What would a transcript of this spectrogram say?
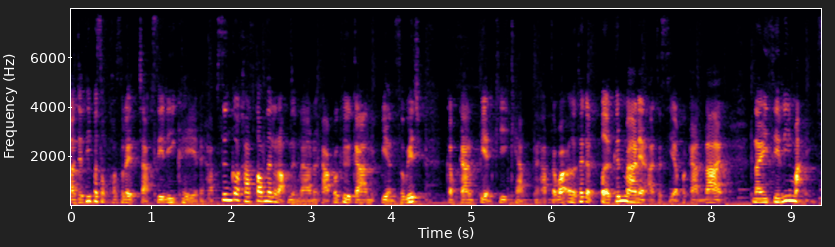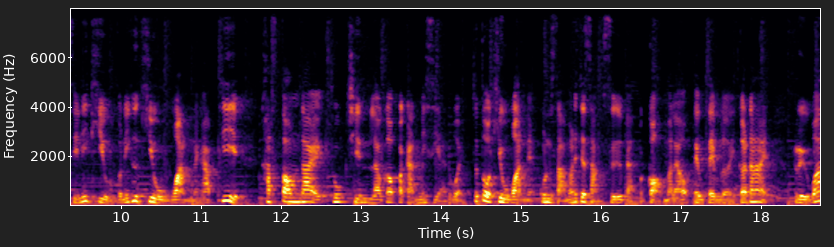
ลังจากที่ประสบความสำเร็จจากซีรีส์ K นะครับซึ่งก็คัสตอมในระดับหนึ่งแล้วนะครับก็คือการเปลี่ยนสวิตช์กับการเปลี่ยนคีย์แคปนะครับแต่ว่าเออถ้าเกิดเปิดขึ้นมาเนี่ยอาจจะเสียประกันได้ ในซีรีส์ใหม่ซีรีส์ Q ตัวนี้คือ Q1 นะครับที่คัสตอมได้ทุกชิ้นแล้วก็ประกันไม่เสียด้วยเจ้าตัว Q1 เนี่ยคุณสามารถที่จะสั่งซื้อแบบประกอบมาแล้วเต็มๆเลยก็ได้ หรือว่า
